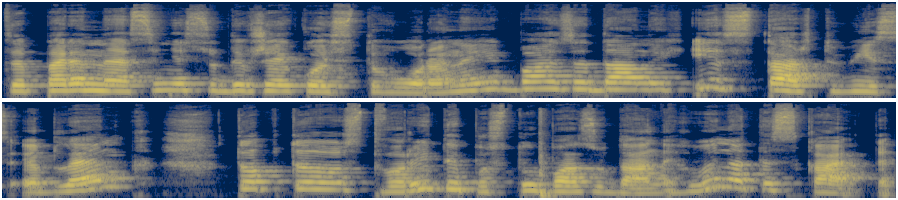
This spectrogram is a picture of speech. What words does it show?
це перенесення сюди вже якоїсь створеної бази даних, і start with blank, тобто створити пусту базу даних. Ви натискаєте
